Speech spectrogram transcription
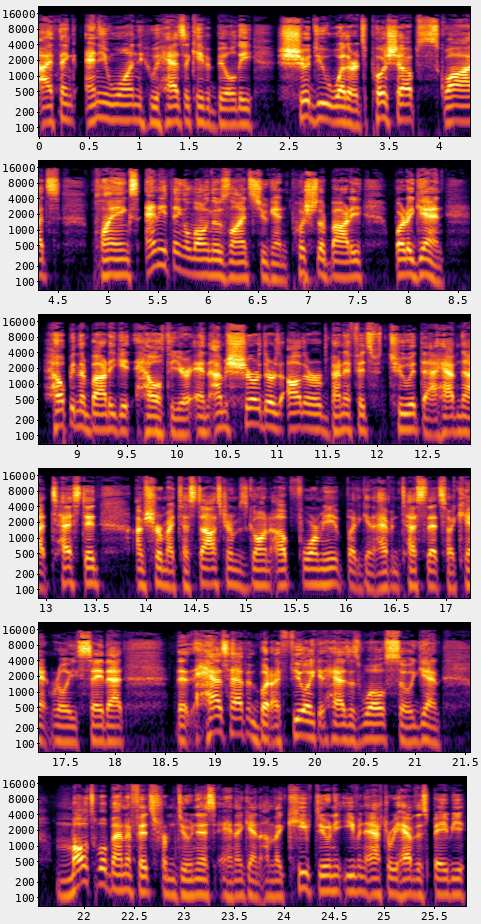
I think anyone who has the capability should do whether it's push ups, squats, planks, anything along those lines to again push their body. But again, helping their body get healthier. And I'm sure there's other benefits to it that I have not tested. I'm sure my testosterone has gone up for me, but again, I haven't tested that, so I can't really say that that has happened, but I feel like it has as well. So again, multiple benefits from doing this. And again, I'm to keep doing it even after we have this baby.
